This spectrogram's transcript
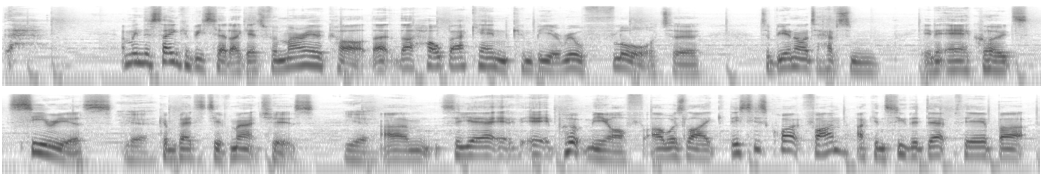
I mean, the same can be said, I guess, for Mario Kart. That that whole back end can be a real flaw to to be able to have some in air quotes serious Yeah. competitive matches. yeah Um, so yeah, it, it put me off. I was like, this is quite fun. I can see the depth here, but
